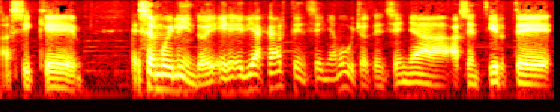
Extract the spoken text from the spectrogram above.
Así que eso es muy lindo. Y, y viajar te enseña mucho, te enseña a sentirte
